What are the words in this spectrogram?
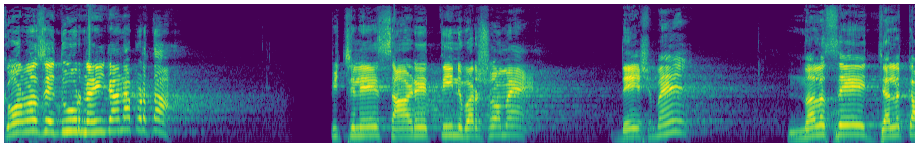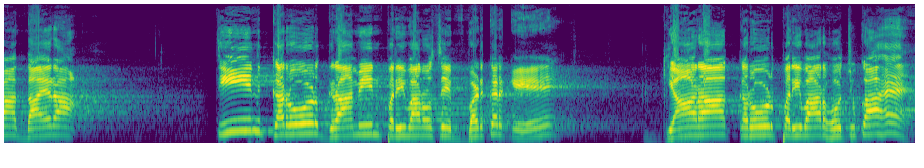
गौरों से दूर नहीं जाना पड़ता। पिछले साढ़े तीन वर्षों में देश में नल से जल का दायरा, तीन करोड़ ग्रामीण परिवारों से बढ़कर के 11 करोड़ परिवार हो चुका है।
